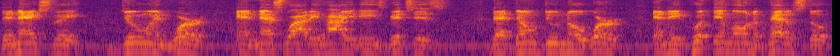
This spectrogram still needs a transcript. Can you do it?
than actually doing work. And that's why they hire these bitches that don't do no work and they put them on the pedestal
